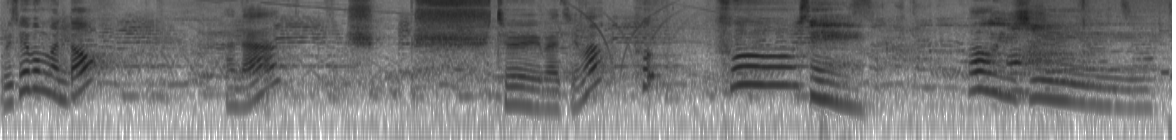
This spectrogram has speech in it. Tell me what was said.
우리 세 번만 더. 하나, 둘, 마지막. 후, 후, 셋. 아, 휴식.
